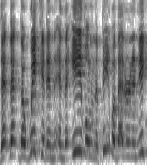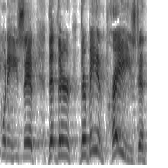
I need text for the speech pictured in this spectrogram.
that, that the wicked and, and the evil and the people that are in iniquity, he said, that they're, they're being praised and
